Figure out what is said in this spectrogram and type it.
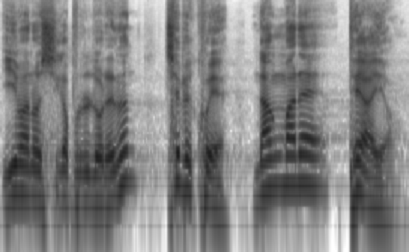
이만호 씨가 부를 노래는 채베코의 낭만에 대하여.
